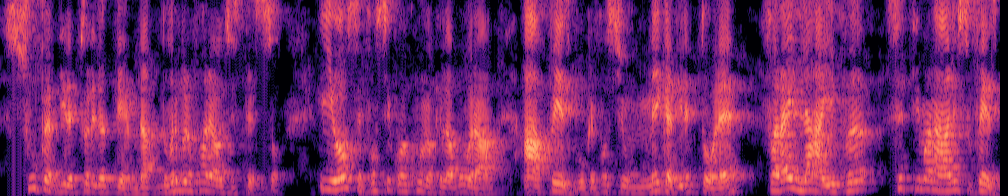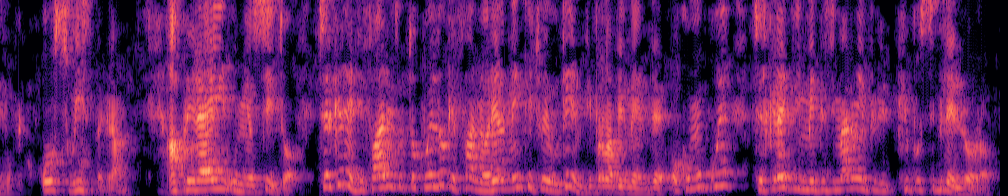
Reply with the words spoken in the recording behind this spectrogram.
super direttori d'azienda dovrebbero fare oggi stesso. Io, se fossi qualcuno che lavora a Facebook e fossi un mega direttore, farei live settimanali su Facebook o su Instagram aprirei un mio sito, cercherei di fare tutto quello che fanno realmente i tuoi utenti probabilmente, o comunque cercherei di immedesimarmi il più, possibile in loro.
